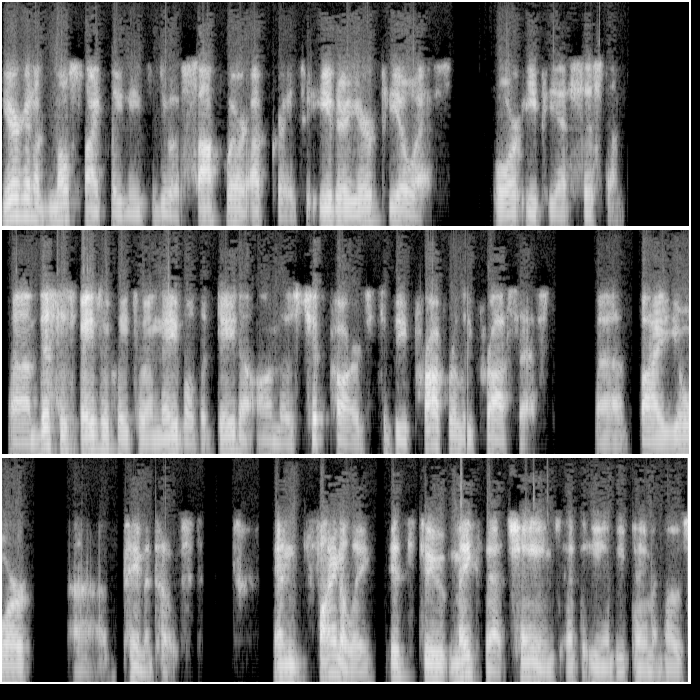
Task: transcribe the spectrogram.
you're going to most likely need to do a software upgrade to either your POS or EPS system. Um, this is basically to enable the data on those chip cards to be properly processed by your uh, payment host. And finally, it's to make that change at the EMV payment host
